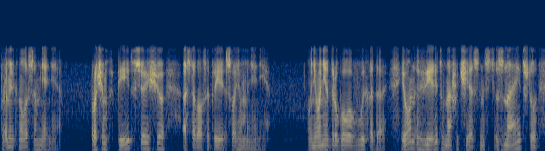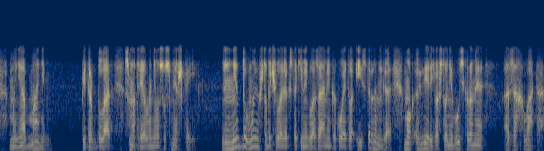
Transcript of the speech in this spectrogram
промелькнуло сомнение. Впрочем, Пит все еще оставался при своем мнении. У него нет другого выхода, и он верит в нашу честность, знает, что мы не обманем. Питер Блад смотрел на него с усмешкой. «Не думаю, чтобы человек с такими глазами, как у этого Истерлинга, мог верить во что-нибудь, кроме захвата.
